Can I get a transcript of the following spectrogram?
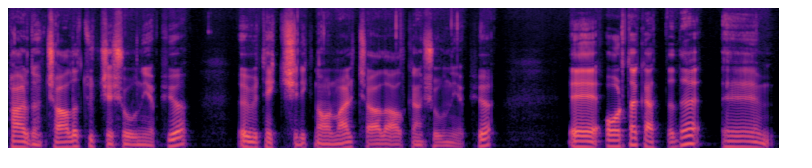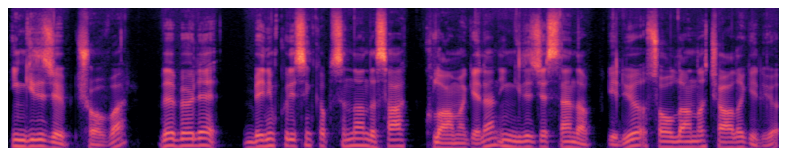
Pardon Çağla Türkçe şovunu yapıyor. Öbür tek kişilik normal Çağla Alkan şovunu yapıyor. E, orta katta da e, İngilizce şov var. Ve böyle benim kulisin kapısından da sağ kulağıma gelen İngilizce stand-up geliyor. Soldan da Çağla geliyor.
